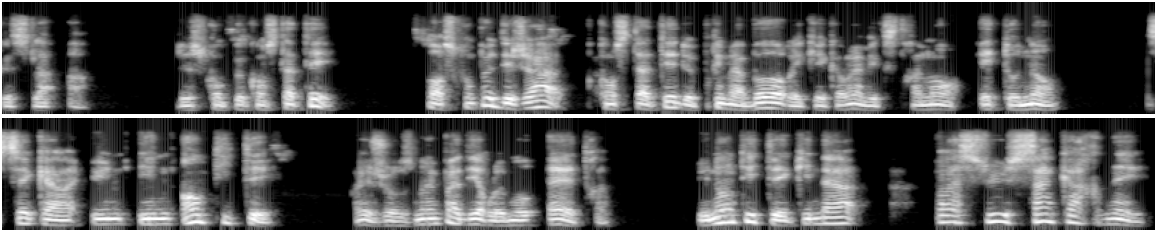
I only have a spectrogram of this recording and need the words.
que cela a, de ce qu'on peut constater. Or, ce qu'on peut déjà constater de prime abord et qui est quand même extrêmement étonnant, c'est qu'une une entité j'ose même pas dire le mot être, une entité qui n'a pas su s'incarner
